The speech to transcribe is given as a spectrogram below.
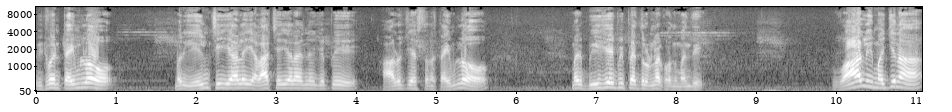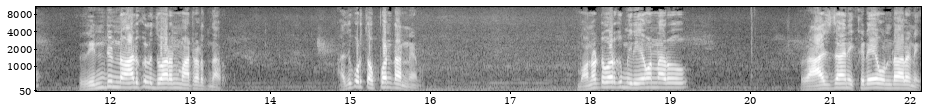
ఇటువంటి టైంలో మరి ఏం చేయాలి ఎలా చేయాలని చెప్పి ఆలోచిస్తున్న టైంలో మరి బీజేపీ పెద్దలు ఉన్నారు కొంతమంది. వాళ్ళు ఈ మధ్యన రెండు నాడుకుల ద్వారా మాట్లాడుతున్నారు. అది కూడా తప్పు అంటాను నేను. మొన్నటి వరకు మీరు ఏమన్నారు? రాజధాని ఇక్కడే ఉండాలని.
